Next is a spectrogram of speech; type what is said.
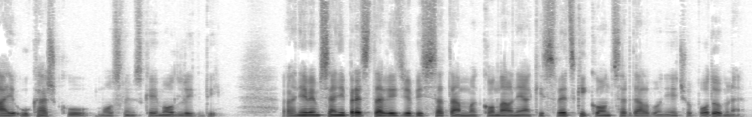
aj ukážku moslimskej modlitby. E, neviem si ani predstaviť, že by sa tam konal nejaký svetský koncert alebo niečo podobné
